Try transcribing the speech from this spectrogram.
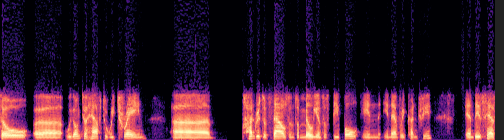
so uh, we're going to have to retrain uh, hundreds of thousands of millions of people in, in every country. And this has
